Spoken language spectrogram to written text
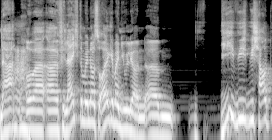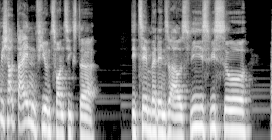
Na, aber äh, vielleicht einmal noch so allgemein, Julian. Ähm, wie, wie, wie, schaut, wie schaut dein 24. Dezember denn so aus? Wie ist, wie ist so, äh,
